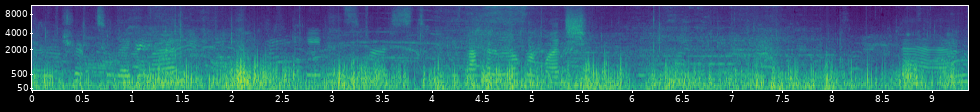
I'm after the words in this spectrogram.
their trip to Legoland. Caden's first. He's not going to remember much. And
